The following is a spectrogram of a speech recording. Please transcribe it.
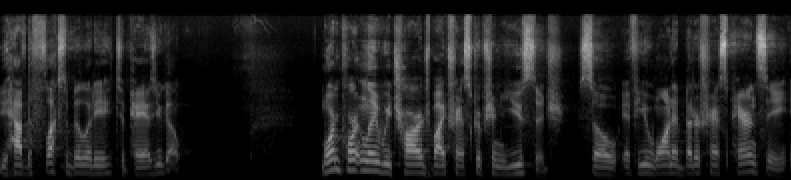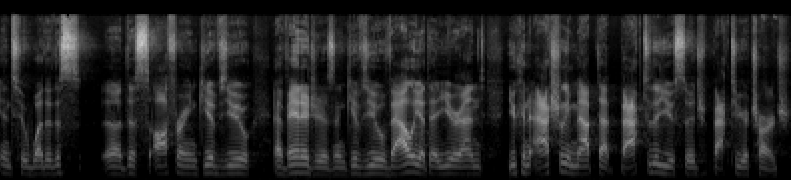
You have the flexibility to pay as you go. More importantly, we charge by transcription usage. So if you wanted better transparency into whether this, uh, this offering gives you advantages and gives you value at the year end, you can actually map that back to the usage, back to your charge.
